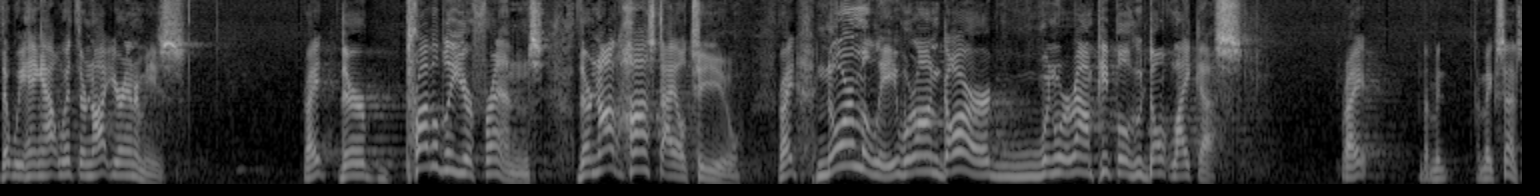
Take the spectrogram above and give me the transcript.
that we hang out with, they're not your enemies. Right? They're probably your friends. They're not hostile to you right? Normally, we're on guard when we're around people who don't like us, right? I mean, that makes sense.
